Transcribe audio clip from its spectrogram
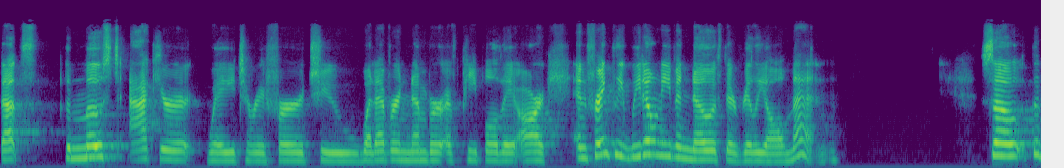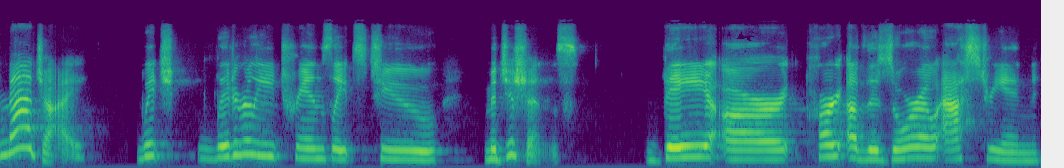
That's the most accurate way to refer to whatever number of people they are. And frankly, we don't even know if they're really all men. So the Magi, which literally translates to magicians, they are part of the Zoroastrian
